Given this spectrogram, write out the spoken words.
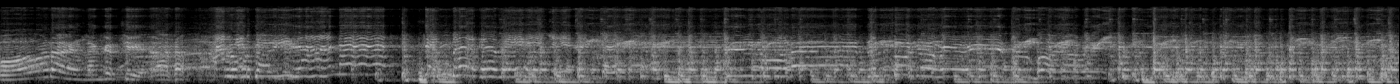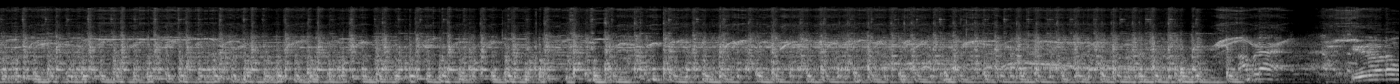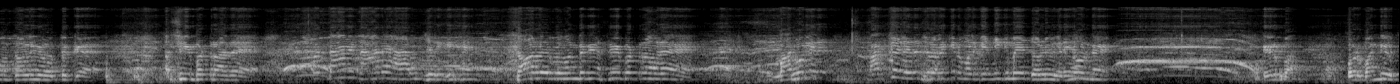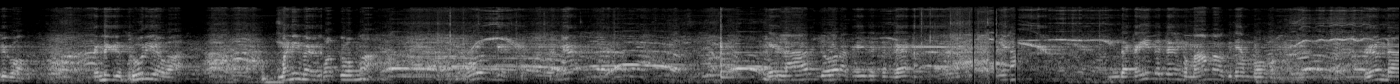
என் தங்கச்சி. மாப்பிள, இதோட உன் தொழிலை ஒத்துக்க அசிங்கப்பட்டுறாத நானே ஆரம்பிச்சிருக்கேன். சாலூர்ல வந்து நீ அசிங்கப்பட்டுறாத மக்கள் இருக்கிற வரைக்கும் நம்மளுக்கு என்னைக்குமே தொழில் கிடையாது. இருப்பா ஒரு வண்டி வச்சுக்கோ இன்னைக்கு சூர்யாவா? மணி மேல பார்த்துவோமா? ஓகே. எல்லாரும் ஜோரா கை தட்டுங்க. இந்த கை தட்ட எங்க மாமாவுக்கு தான் போகும். வேண்டா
